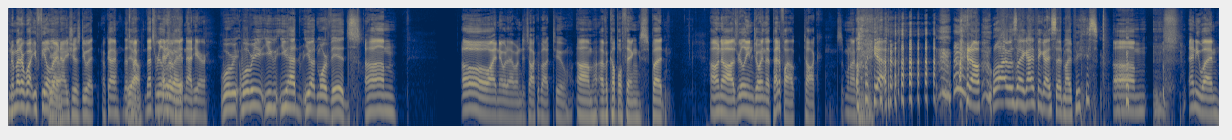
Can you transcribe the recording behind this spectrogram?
no matter what you feel right now, you should just do it. Okay, that's Yeah. my that's really what I'm getting at here. What were what were you you you had you had more vids? Um. Oh, I know what I wanted to talk about too. Um, I have a couple things, but oh don't. I was really enjoying the pedophile talk when I. yeah. I know. Well, I was like, I think I said my piece. um. anyway,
